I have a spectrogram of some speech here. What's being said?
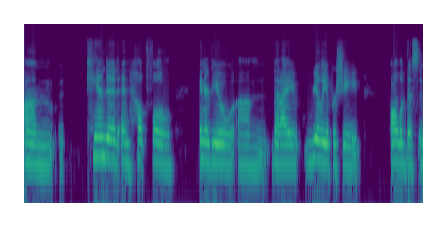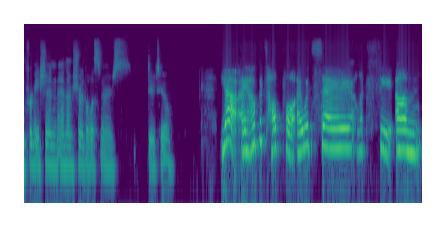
um, candid and helpful interview um, that I really appreciate all of this information, and I'm sure the listeners do too. Yeah, I hope it's helpful. I would say, let's see, um,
